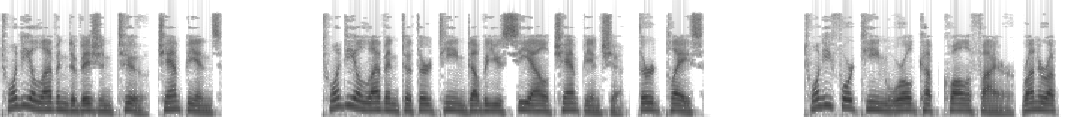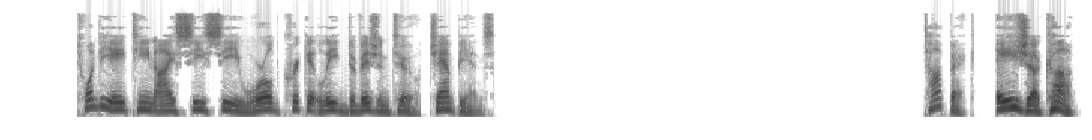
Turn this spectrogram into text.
2011 Division 2 champions 2011 to 13 WCL championship 3rd place. 2014 World Cup qualifier runner-up. 2018 ICC World Cricket League Division 2 champions. Topic Asia Cup.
